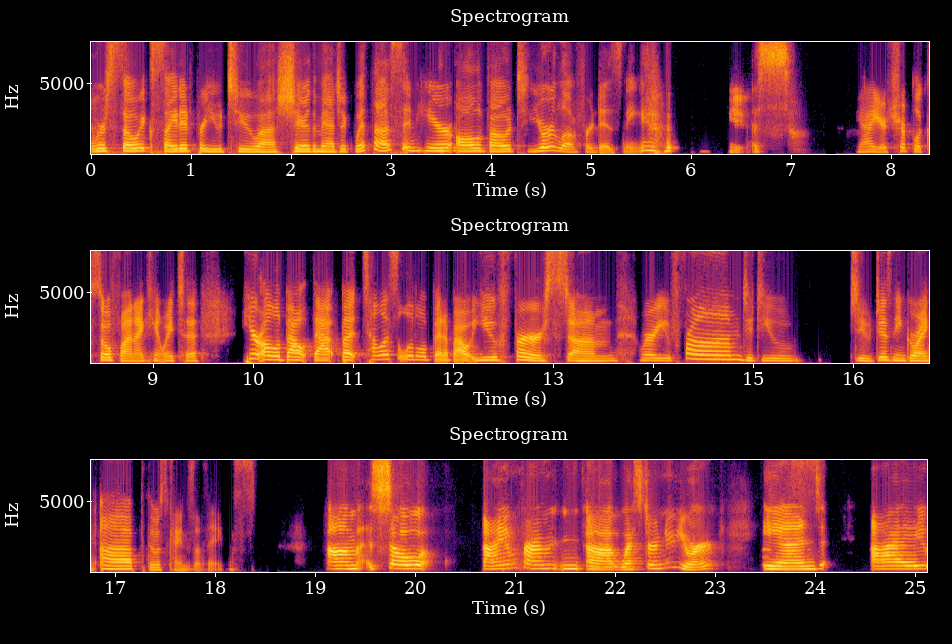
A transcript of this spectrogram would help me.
We're so excited for you to uh, share the magic with us and hear all about your love for Disney. Yes. Yeah, your trip looks so fun. I can't wait to hear all about that. But tell us a little bit about you first. Um, where are you from? Did you do Disney growing up? Those kinds of things. Um, so I am from uh, Western New York, and I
